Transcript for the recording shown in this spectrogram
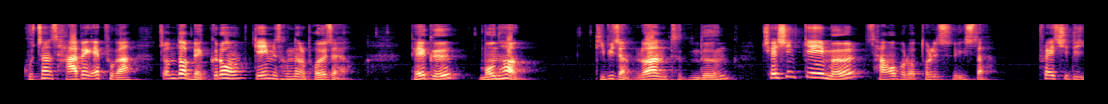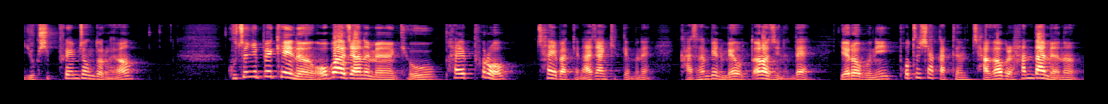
9400F가 좀 더 매끄러운 게임 성능을 보여줘요. 배그, 몬헌, 디비전, 로안 등등 최신 게임을 상업으로 돌릴 수 있어요. FHD 60프레임 정도로요. 9600K는 오버하지 않으면 겨우 8% 차이밖에 나지 않기 때문에 가성비는 매우 떨어지는데 여러분이 포토샵 같은 작업을 한다면은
